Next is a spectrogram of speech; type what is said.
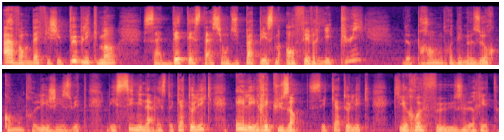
avant d'afficher publiquement sa détestation du papisme en février, puis de prendre des mesures contre les jésuites, les séminaristes catholiques et les récusants, ces catholiques qui refusent le rite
